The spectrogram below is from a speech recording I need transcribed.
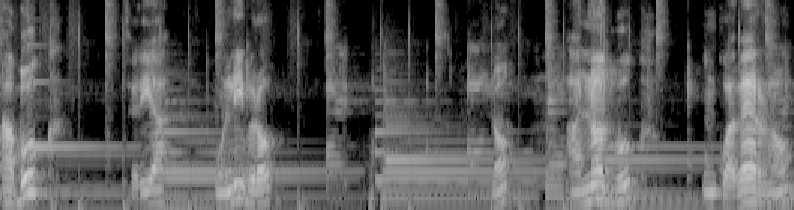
a book, sería un libro, ¿no? A notebook, un cuaderno.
